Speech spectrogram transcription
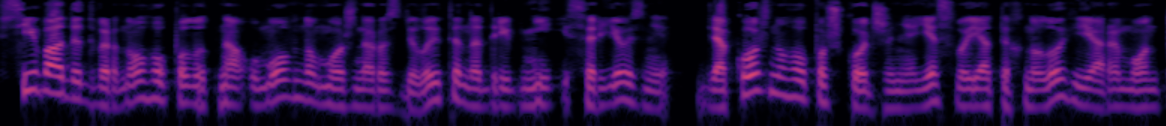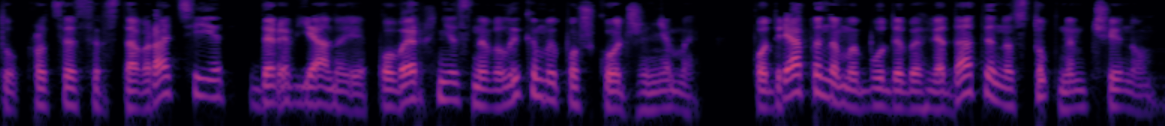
Всі вади дверного полотна умовно можна розділити на дрібні і серйозні. Для кожного пошкодження є своя технологія ремонту, процес реставрації дерев'яної поверхні з невеликими пошкодженнями. Подряпинами буде виглядати наступним чином.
